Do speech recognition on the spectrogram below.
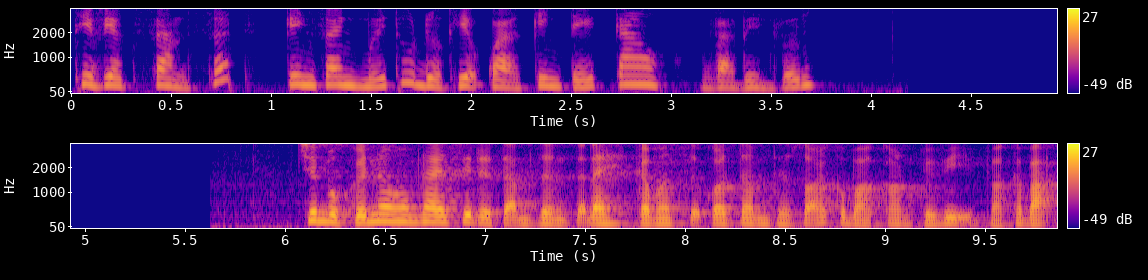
thì việc sản xuất, kinh doanh mới thu được hiệu quả kinh tế cao và bền vững. Chuyên mục khuyến nông hôm nay xin được tạm dừng tại đây. Cảm ơn sự quan tâm theo dõi của bà con quý vị và các bạn.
